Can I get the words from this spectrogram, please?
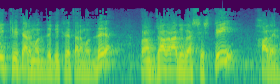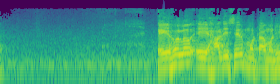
বিক্রেতার মধ্যে বিক্রেতার মধ্যে কোন ঝগড়া বিবাদ সৃষ্টি হবে না। এই হলো এই হাদিসের মোটামুটি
